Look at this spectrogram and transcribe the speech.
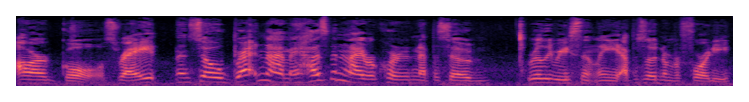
our goals, right? And so Brett and I, my husband and I recorded an episode really recently, episode number 40,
